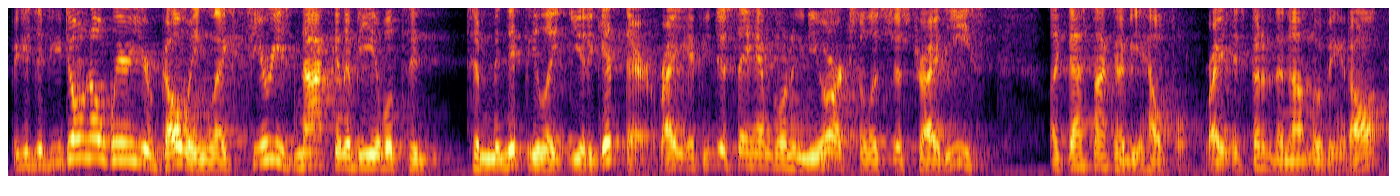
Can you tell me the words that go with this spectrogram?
Because if you don't know where you're going, like Siri's not going to be able to to manipulate you to get there, right? If you just say, "Hey, I'm going to New York, so let's just drive east," like that's not going to be helpful, right? It's better than not moving at all.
